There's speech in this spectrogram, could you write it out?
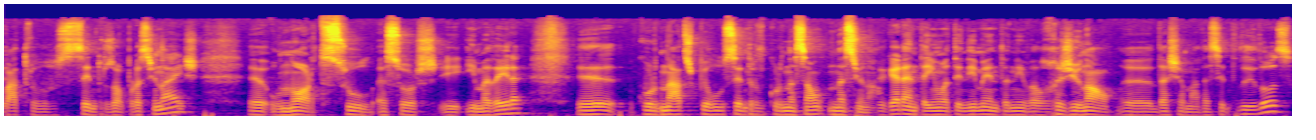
quatro centros operacionais, eh, o Norte, Sul, Açores e Madeira, eh, coordenados pelo Centro de Coordenação Nacional. Garantem um atendimento a nível regional da chamada 112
